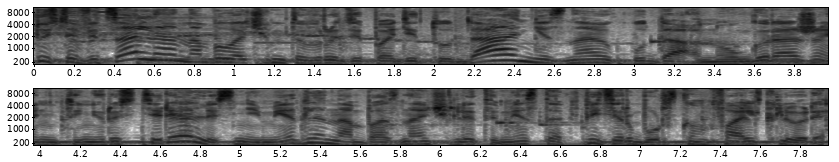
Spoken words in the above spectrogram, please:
То есть официально она была чем-то вроде «поди туда, не знаю куда», но горожане-то не растерялись, немедленно обозначили это место в петербургском фольклоре.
